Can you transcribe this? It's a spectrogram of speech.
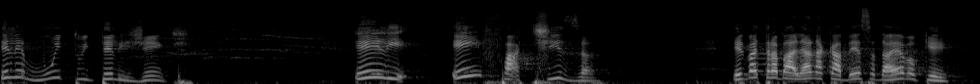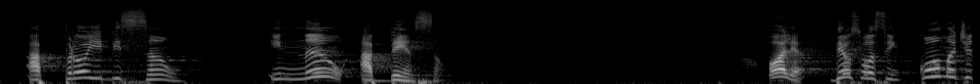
ele é muito inteligente. Ele enfatiza ele vai trabalhar na cabeça da Eva o quê? a proibição e não a bênção. Olha, Deus falou assim: coma de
